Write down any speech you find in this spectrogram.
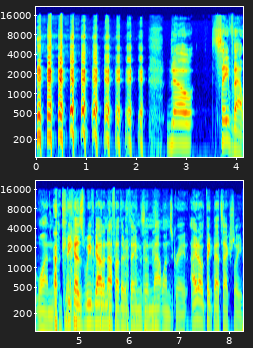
no, save that one because we've got enough other things, and that one's great. I don't think that's actually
